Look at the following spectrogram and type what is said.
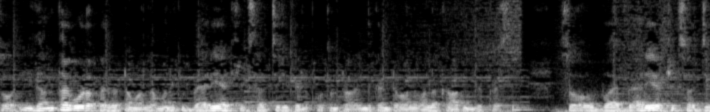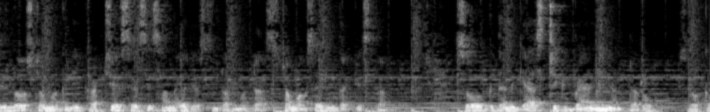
సో ఇదంతా కూడా పెరగటం వల్ల మనకి బ్యారియాట్రిక్ సర్జరీకి వెళ్ళిపోతుంటారు. ఎందుకంటే వాళ్ళ వల్ల కాదని చెప్పేసి. సో బ్యారియాట్రిక్ సర్జరీలో స్టమక్ని కట్ చేసేసి సన్నగా చేస్తుంటారు అనమాట స్టమక్ సైజ్ని తగ్గిస్తారు. సో దాన్ని గ్యాస్ట్రిక్ బ్యాండింగ్ అంటారు. సో ఒక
